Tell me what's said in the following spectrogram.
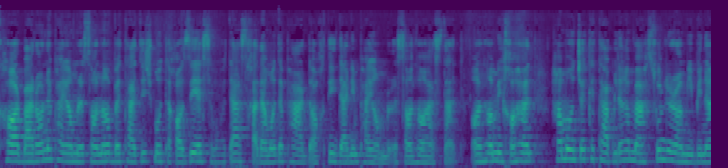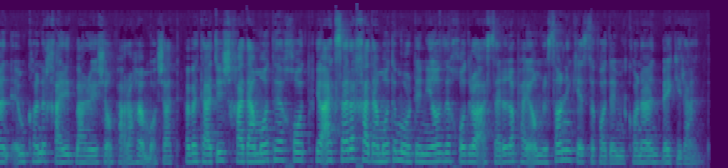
کاربران پیام ها به تدریج متقاضی استفاده از خدمات پرداختی در این پیام ها هستند. آنها می‌خواهند همانجا که تبلیغ محصولی را می‌بینند امکان خرید برایشان فراهم باشد و به تدریج خدمات خود یا اکثر خدمات مورد نیاز خود را از طریق پیام رسانی که استفاده می‌کنند بگیرند.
